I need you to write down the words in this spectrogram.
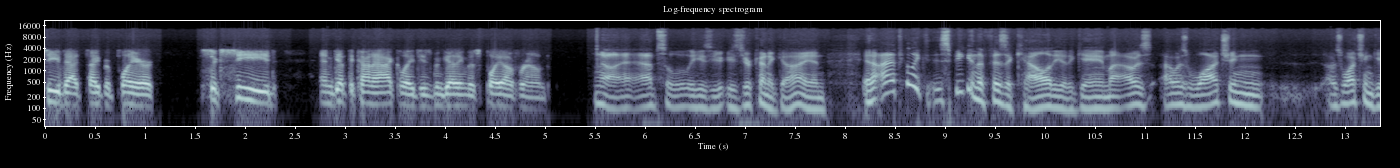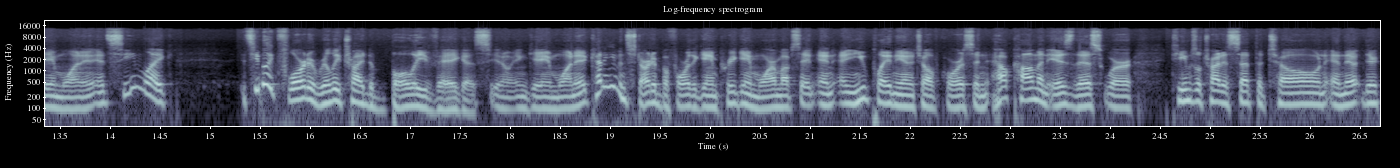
see that type of player succeed and get the kind of accolades he's been getting this playoff round. No, absolutely. He's your, he's your kind of guy, and and I feel like speaking of the physicality of the game, I was I was watching I was watching game one, and it seemed like it seemed like Florida really tried to bully Vegas, you know, in game one. It kind of even started before the game, pregame warmups, and, and and you played in the NHL, of course. And how common is this where teams will try to set the tone, and they they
